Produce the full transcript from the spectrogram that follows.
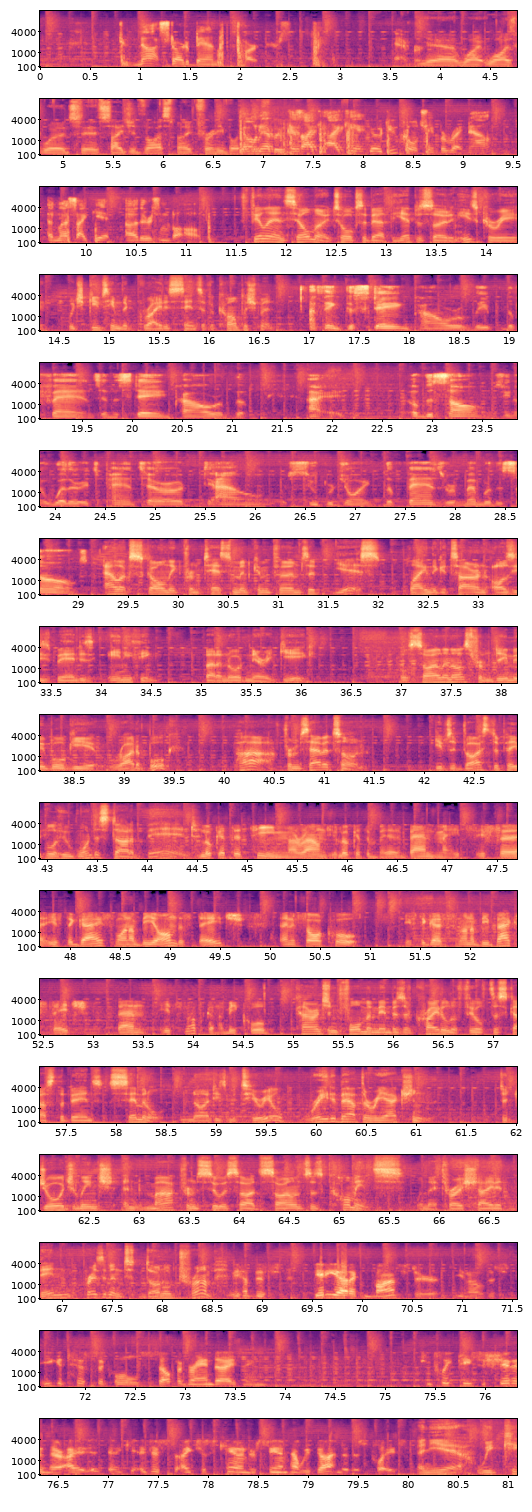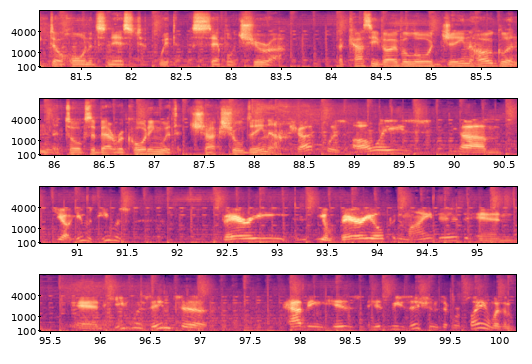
Do not start a band with partners. ever. Yeah, wise words there. Sage advice, mate, for anybody. Don't ever, because I, I can't go do Coal Chamber right now unless I get others involved. Phil Anselmo talks about the episode in his career which gives him the greatest sense of accomplishment. I think the staying power of the, the fans and the staying power of the I, of the songs, you know, whether it's Pantera, Down, or Superjoint, the fans remember the songs. Alex Skolnick from Testament confirms that yes, playing the guitar in Ozzy's band is anything but an ordinary gig. Will Silenoz from Dimmu Borgir write a book? Pär from Sabaton gives advice to people who want to start a band. Look at the team around you. Look at the bandmates. If uh, if the guys want to be on the stage, then it's all cool. If the guys want to be backstage, then it's not gonna be cool. Current and former members of Cradle of Filth discuss the band's seminal 90s material. Read about the reaction to George Lynch and Mark from Suicide Silence's comments when they throw shade at then President Donald Trump. We have this idiotic monster, you know, this egotistical, self-aggrandizing, complete piece of shit in there. I, I, just, I just can't understand how we've gotten to this place. And yeah, we kicked a hornet's nest with Sepultura. Percussive overlord Gene Hoglan talks about recording with Chuck Schuldiner. Chuck was always, um, you know, he was he was very, you know, very open-minded, and and he was into having his his musicians that were playing with him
